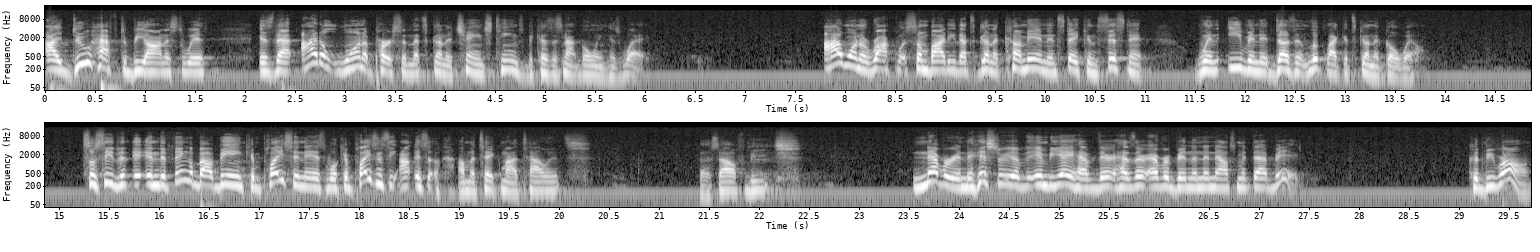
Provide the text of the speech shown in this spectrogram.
I do have to be honest with is that I don't want a person that's going to change teams because it's not going his way. I want to rock with somebody that's going to come in and stay consistent when even it doesn't look like it's going to go well. So see, the, and the thing about being complacent is, well, complacency, I'm, a, I'm gonna take my talents to South Beach. Never in the history of the NBA have there, has there ever been an announcement that big. Could be wrong.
